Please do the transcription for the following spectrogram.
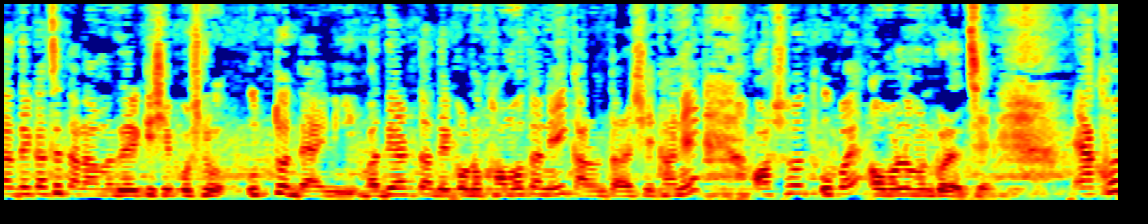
তাদের কাছে, তারা আমাদেরকে সে প্রশ্ন উত্তর দেয়নি বা দেওয়ার তাদের কোনো ক্ষমতা নেই, কারণ তারা সেখানে অসৎ উপায় অবলম্বন করেছে। এখন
